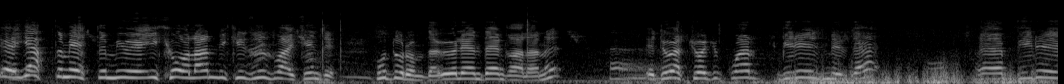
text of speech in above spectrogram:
E, yaptım ettim, e, iki olan iki kız var şimdi. Bu durumda öğlenden kalanı. E, dört çocuk var, biri İzmir'de. E, biri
